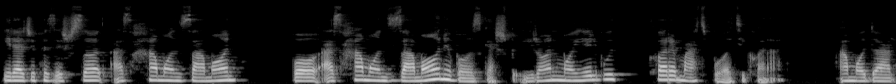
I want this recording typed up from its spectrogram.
ایرج پزشکزاد از همان زمان با از همان زمان بازگشت به ایران مایل بود کار مطبوعاتی کند. اما در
